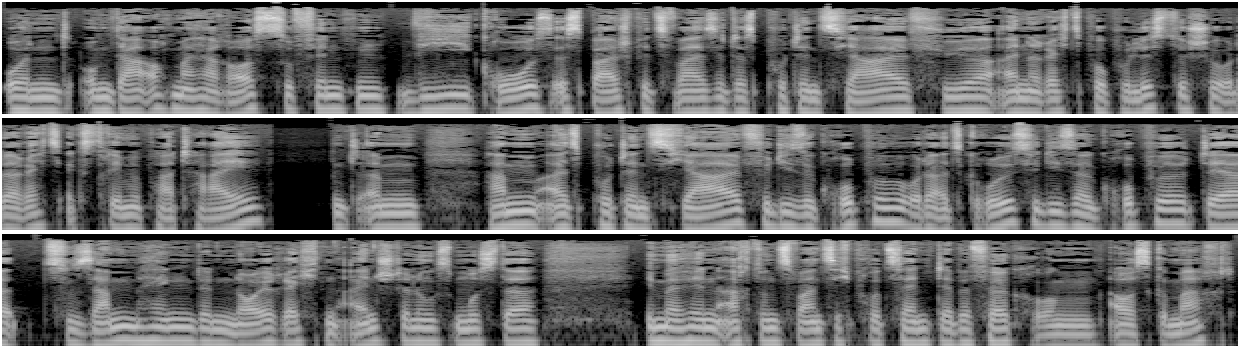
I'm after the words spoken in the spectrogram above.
Und um da auch mal herauszufinden, wie groß ist beispielsweise das Potenzial für eine rechtspopulistische oder rechtsextreme Partei, und ähm, haben als Potenzial für diese Gruppe oder als Größe dieser Gruppe der zusammenhängenden neurechten Einstellungsmuster immerhin 28 Prozent der Bevölkerung ausgemacht,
